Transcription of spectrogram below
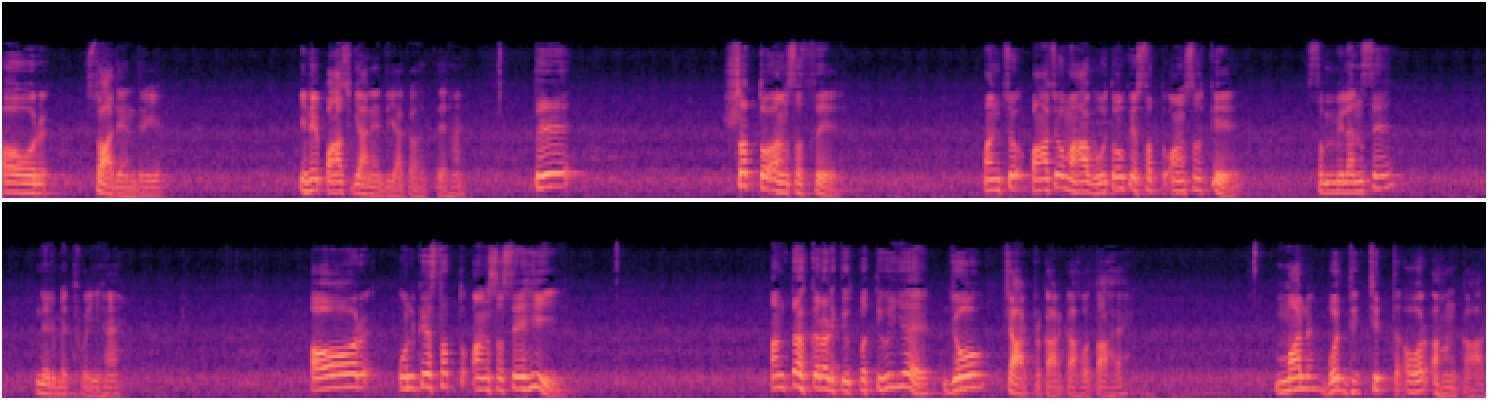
और स्वादेंद्रिय इन्हें पाँच ज्ञानेन्द्रिया कहते हैं। ते सत्व अंश से पंचों, पाँचों महाभूतों के सत्व अंश के सम्मिलन से निर्मित हुई हैं। और उनके सत्व अंश से ही अंतकरण की उत्पत्ति हुई है, जो चार प्रकार का होता है। मन, बुद्धि, चित्त और अहंकार।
